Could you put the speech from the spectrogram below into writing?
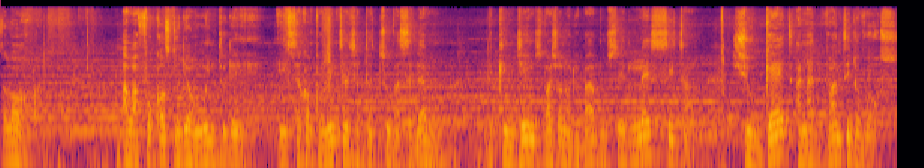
the Lord. Our focus today on win today is 2 Corinthians chapter 2, verse 11. The King James Version of the Bible said, Lest Satan should get an advantage of us,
